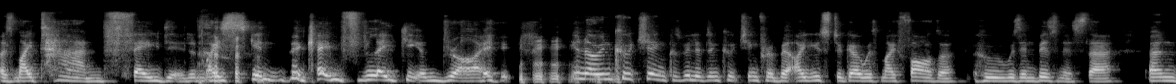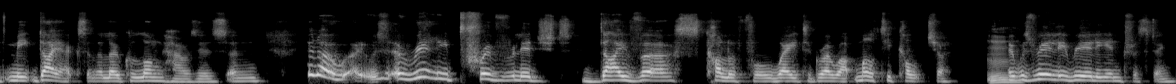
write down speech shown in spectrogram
as my tan faded and my skin became flaky and dry you know, in Kuching, because we lived in Kuching for a bit, I used to go with my father, who was in business there, and meet Dayaks in the local longhouses. And, you know, it was a really privileged, diverse, colourful way to grow up, multicultural. Mm. It was really, really interesting.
